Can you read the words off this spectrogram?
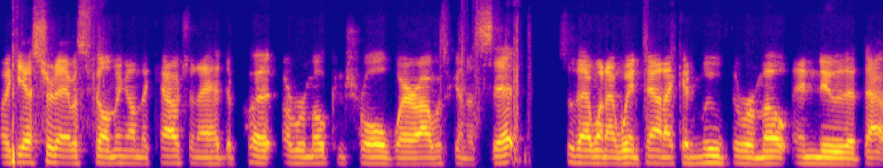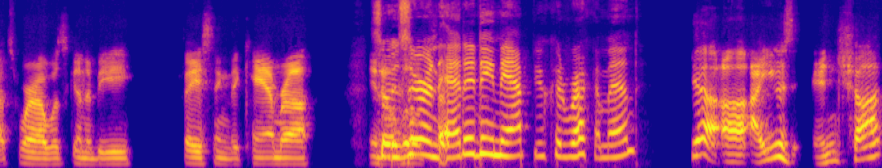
like yesterday I was filming on the couch and I had to put a remote control where I was going to sit so that when I went down I could move the remote and knew that that's where I was going to be facing the camera. So know, is there an trick- editing app you could recommend? Yeah, uh, I use InShot.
